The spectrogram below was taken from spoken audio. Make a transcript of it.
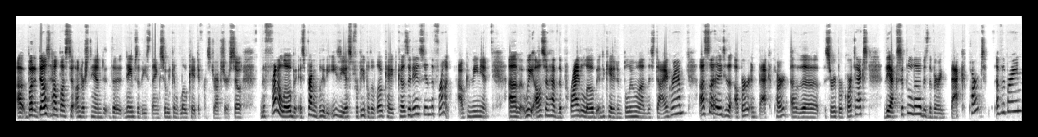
Uh, but it does help us to understand the names of these things so we can locate different structures. So the frontal lobe is probably the easiest for people to locate because it is in the front. How convenient. Um, we also have the parietal lobe indicated in blue on this diagram, uh, slightly to the upper and back part of of the cerebral cortex. The occipital lobe is the very back part of the brain,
